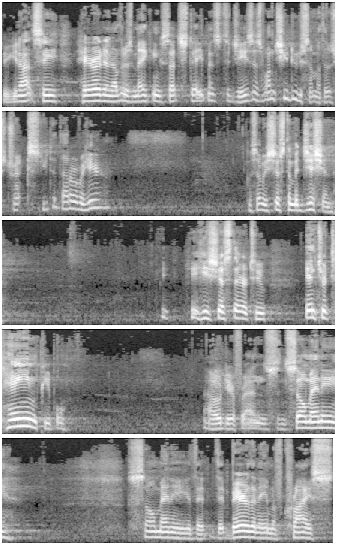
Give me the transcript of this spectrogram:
Do you not see Herod and others making such statements to Jesus? Why don't you do some of those tricks? You did that over here. So he's just a magician. He, he's just there to entertain people. Oh, dear friends, and so many, so many that, that bear the name of Christ,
